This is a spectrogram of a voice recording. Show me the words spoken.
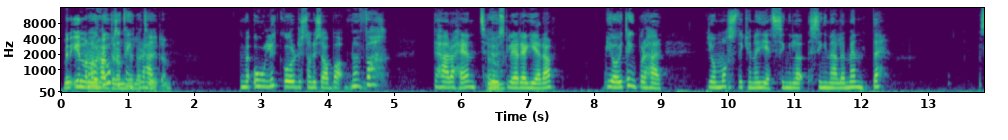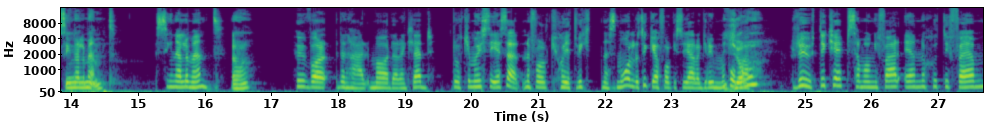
Men innan Men man hade dem hela tiden. Med olyckor, som du sa bara, men va? Det här har hänt, hur skulle jag reagera? Jag har ju tänkt på det här, jag måste kunna ge ett signa- signalemente. Signalement. Signalement. Ja. Hur var den här mördaren klädd? Då kan man ju se så här, när folk har gett vittnesmål, då tycker jag folk är så jävla grymma på bara, Ja. Rutig keps, han var ungefär 1,75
